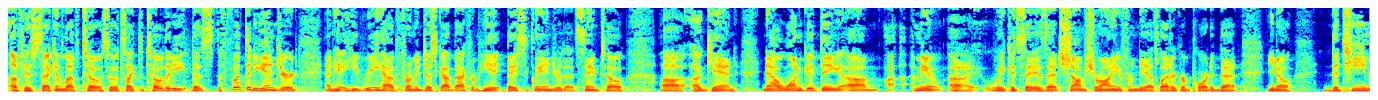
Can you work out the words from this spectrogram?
of his second left toe. So it's like the toe that he, that's the foot that he injured and he, he rehabbed from. He just got back from. He basically injured that same toe uh, again. Now, one good thing, um, I I mean, uh, we could say is that Shams Charania from the Athletic reported that you know the team.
